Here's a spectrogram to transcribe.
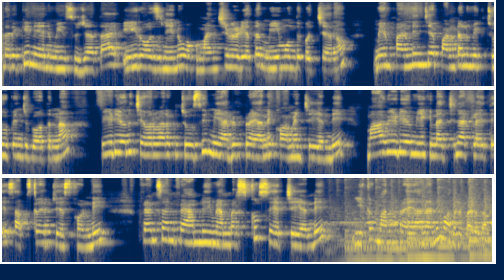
అందరికీ నేను మీ సుజాత. ఈ రోజు నేను ఒక మంచి వీడియోతో మీ ముందుకు వచ్చాను. మేము పండించే పంటలు మీకు చూపించబోతున్నా. వీడియోని చివరి వరకు చూసి మీ అభిప్రాయాన్ని కామెంట్ చేయండి. మా వీడియో మీకు నచ్చినట్లయితే సబ్స్క్రైబ్ చేసుకోండి. ఫ్రెండ్స్ అండ్ ఫ్యామిలీ మెంబర్స్కు షేర్ చేయండి. ఇక మన ప్రయాణాన్ని మొదలు పెడదాం.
